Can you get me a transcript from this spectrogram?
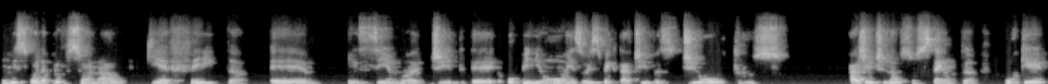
Uma escolha profissional que é feita é, em cima de é, opiniões ou expectativas de outros, a gente não sustenta, porque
